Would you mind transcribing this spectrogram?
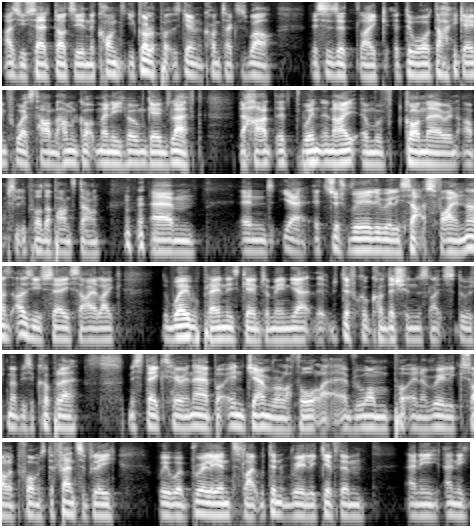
As you said, Dodgy, in the con- you've got to put this game in context as well. This is a like a do or die game for West Ham. They haven't got many home games left. They had it win tonight, and we've gone there and absolutely pulled our pants down. um, and yeah, it's just really, really satisfying. As, as you say, Si, like the way we're playing these games, I mean, yeah, it was difficult conditions. Like there was maybe a couple of mistakes here and there, but in general, I thought like everyone put in a really solid performance defensively. We were brilliant. Like we didn't really give them any any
